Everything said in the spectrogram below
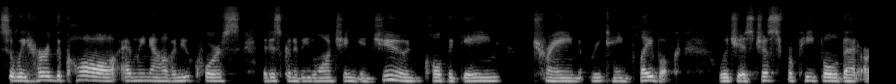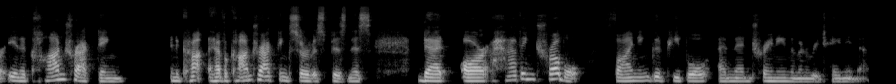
So we heard the call, and we now have a new course that is going to be launching in June called the Gain, Train, Retain Playbook, which is just for people that are in a contracting, in a have a contracting service business that are having trouble finding good people and then training them and retaining them.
